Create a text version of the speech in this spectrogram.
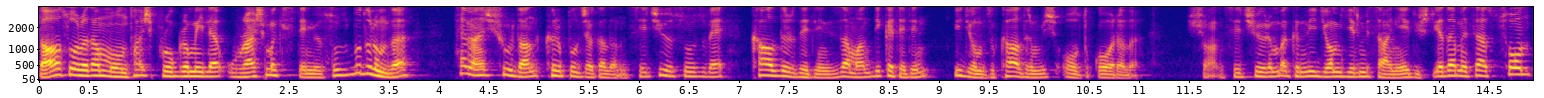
daha sonradan montaj programıyla uğraşmak istemiyorsunuz. Bu durumda hemen şuradan kırpılacak alanı seçiyorsunuz ve kaldır dediğiniz zaman dikkat edin videomuzu kaldırmış olduk o aralı. Şu an seçiyorum. Bakın videom 20 saniyeye düştü. Ya da mesela son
